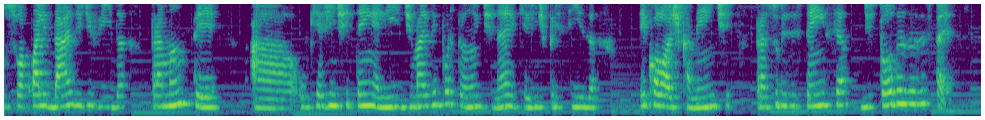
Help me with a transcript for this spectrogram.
sua qualidade de vida, para manter a, o que a gente tem ali de mais importante, né, que a gente precisa ecologicamente para a subsistência de todas as espécies.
